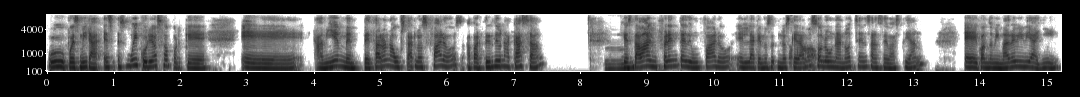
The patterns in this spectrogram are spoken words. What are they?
Uh, pues mira, es, es, muy curioso porque eh, a mí me empezaron a gustar los faros a partir de una casa que mm. estaba enfrente de un faro en la que nos, nos quedamos solo una noche en San Sebastián, eh, cuando mi madre vivía allí.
